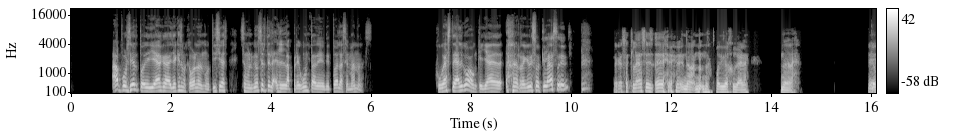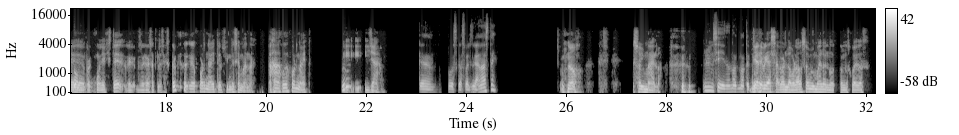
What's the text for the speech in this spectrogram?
Ah, por cierto, ya, ya que se me acabaron las noticias, se me olvidó hacerte la, pregunta de, de, todas las semanas. ¿Jugaste algo aunque ya regreso a clases? Regreso a clases. no, no, no he podido jugar nada. Eh, como... Porque como ya dijiste, regresa a clases. Creo que jugué Fortnite el fin de semana. Ajá, jugué Fortnite. ¿Mm? Y, y, ya. ¿Qué juegos casuales? ¿Ganaste? No, soy malo. Mm, sí, no, no, te Ya deberías saberlo, bro. Soy muy malo con los juegos.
